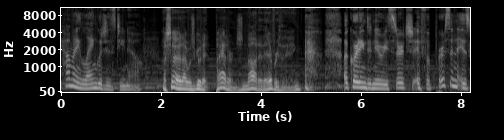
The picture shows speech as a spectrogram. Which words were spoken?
How many languages do you know? I said I was good at patterns, not at everything. According to new research, if a person is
